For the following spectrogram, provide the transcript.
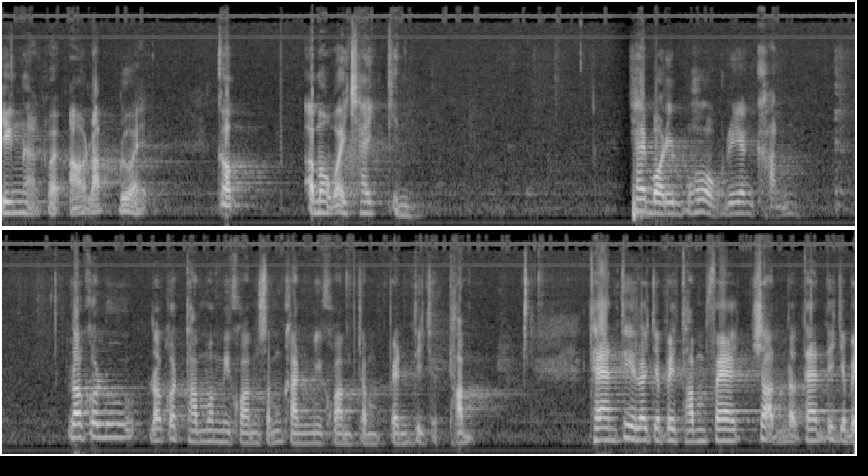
จริงนะก็เอารับด้วย ก็เอามาไว้ใช้กิน ใช้บริโภคเรียงขัน เราก็รู้เราก็ทำว่ามีความสำคัญมีความจำเป็นที่จะทำแทนที่เราจะไปทำแฟชั่นแทนที่จะไป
